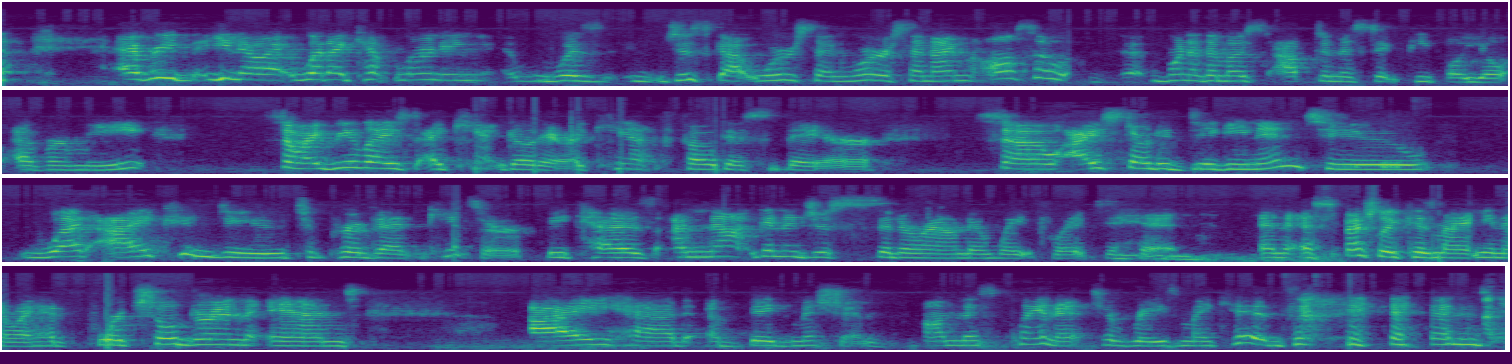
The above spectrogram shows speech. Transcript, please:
Every you know what I kept learning was just got worse and worse, and I'm also one of the most optimistic people you'll ever meet. So I realized I can't go there. I can't focus there. So I started digging into what I could do to prevent cancer because I'm not going to just sit around and wait for it to hit. And especially because my, you know, I had four children and I had a big mission on this planet to raise my kids. and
